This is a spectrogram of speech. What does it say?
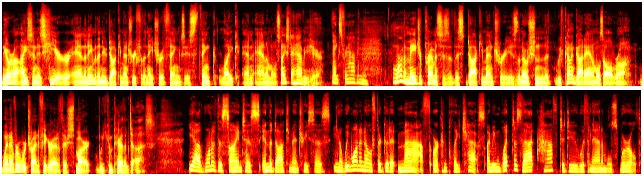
Leora Eisen is here, and the name of the new documentary for the nature of things is Think Like an Animal. It's nice to have you here. Thanks for having me. One of the major premises of this documentary is the notion that we've kind of got animals all wrong. Whenever we're trying to figure out if they're smart, we compare them to us. Yeah, one of the scientists in the documentary says, you know, we want to know if they're good at math or can play chess. I mean, what does that have to do with an animal's world?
